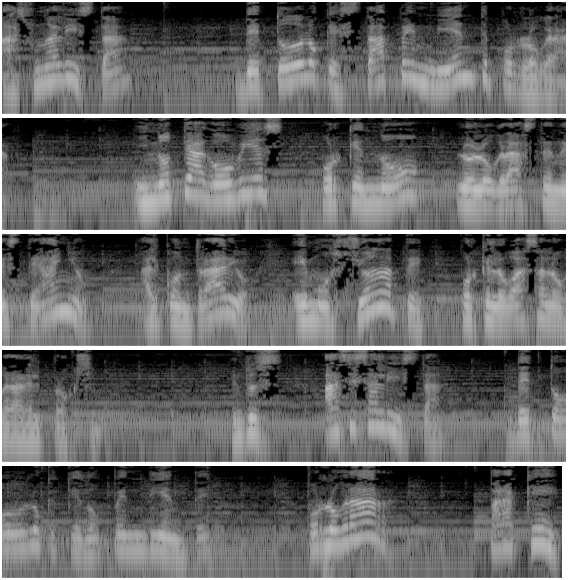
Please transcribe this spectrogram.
Haz una lista de todo lo que está pendiente por lograr. Y no te agobies porque no lo lograste en este año. Al contrario, emocionate porque lo vas a lograr el próximo. Entonces, haz esa lista de todo lo que quedó pendiente por lograr. ¿Para qué?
